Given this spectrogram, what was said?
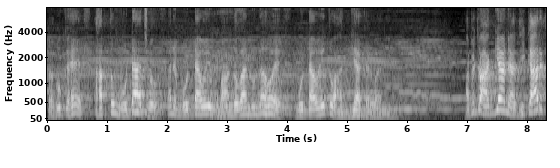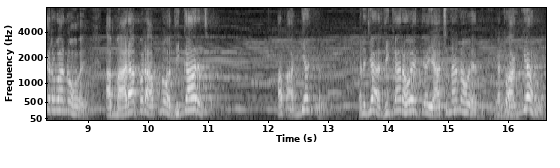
પ્રભુ કહે આપ તો મોટા છો અને મોટાઓએ માંગવાનું ન હોય મોટાઓએ તો આજ્ઞા કરવાની હોય. આપે તો આજ્ઞા ને અધિકાર કરવાનો હોય. આ મારા પર આપનો અધિકાર છે. આપ આજ્ઞા કરો. અને જ્યાં અધિકાર હોય ત્યાં યાચના ન હોય, ત્યાં તો આજ્ઞા હોય.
